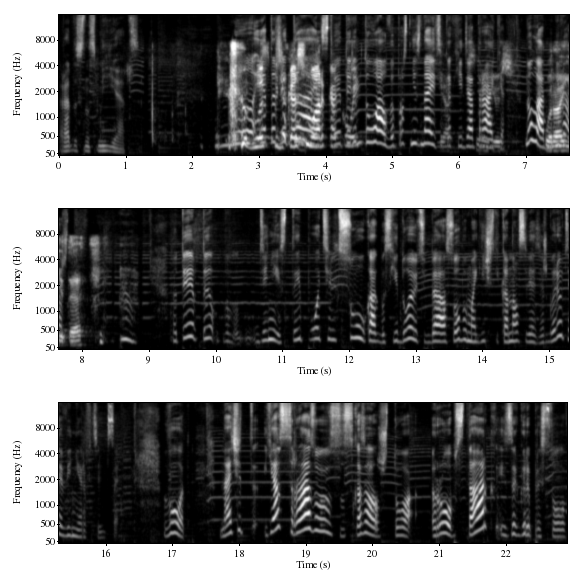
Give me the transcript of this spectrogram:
радостно смеяться. Ну, это Господи, же кошмар таинство, это какой. ритуал. Вы просто не знаете, Я как едят раки. смеюсь. Ну ладно, Ура, еда. Ну ты, ты, Денис, ты по тельцу, как бы с едой у тебя особый магический канал связи. Я же говорю, у тебя Венера в тельце. Вот. Значит, я сразу сказала, что Роб Старк из «Игры престолов»,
